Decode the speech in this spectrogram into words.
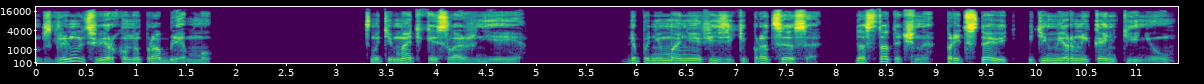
Взглянуть сверху на проблему. С математикой сложнее. Для понимания физики процесса достаточно представить пятимерный континуум,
